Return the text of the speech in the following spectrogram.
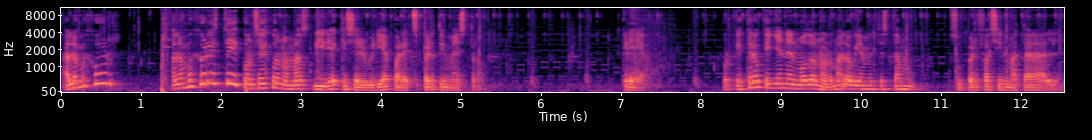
A lo mejor... A lo mejor este consejo nomás diría que serviría para experto y maestro. Creo. Porque creo que ya en el modo normal obviamente está súper fácil matar al...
